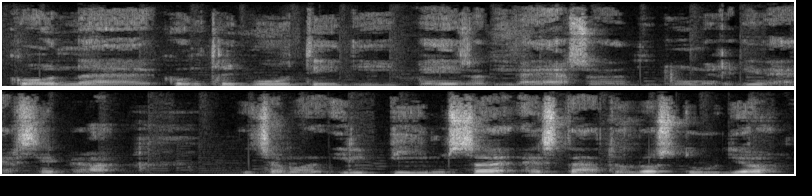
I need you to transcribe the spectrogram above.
con eh, contributi di peso diverso, di numeri diversi, però diciamo il PIMS è stato lo studio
